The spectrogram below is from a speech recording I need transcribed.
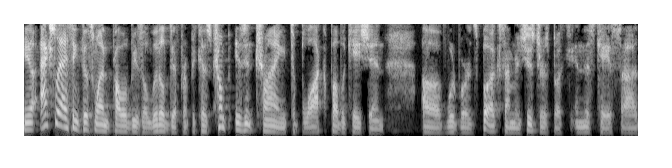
You know, actually, I think this one probably is a little different because Trump isn't trying to block publication of Woodward's book, Simon and Schuster's book, in this case, uh,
